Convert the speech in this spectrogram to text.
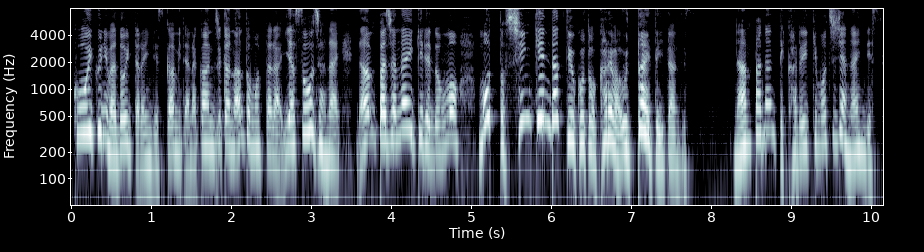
こう行くにはどう言ったらいいんですか？みたいな感じかなと思ったらいやそうじゃない。ナンパじゃないけれどももっと真剣だっていうことを彼は訴えていたんです。ナンパなんて軽い気持ちじゃないんです。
